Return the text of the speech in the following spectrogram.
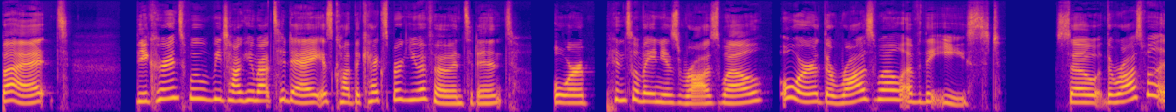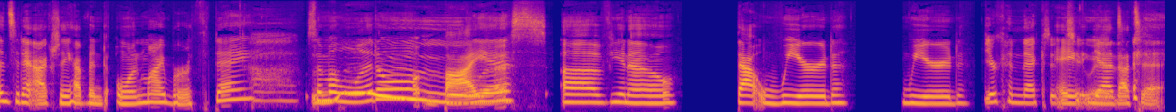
But the occurrence we will be talking about today is called the Kecksburg UFO incident, or Pennsylvania's Roswell, or the Roswell of the East. So the Roswell incident actually happened on my birthday. So I'm a little biased of, you know, that weird, weird. You're connected A- to it. yeah, that's it.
